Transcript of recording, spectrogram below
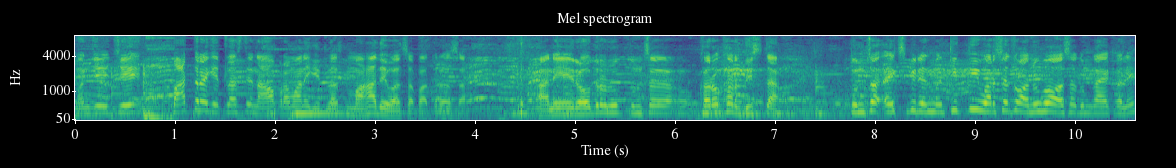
म्हणजे जे पात्र घेतलास ते नावाप्रमाणे घेतलास. महादेवाचा पात्र असा. आणि रौद्ररूप तुमचं खरोखर दिसता. तुमचा एक्सपिरियन्स म्हणजे किती वर्षाचा अनुभव असा तुमका या कलेत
